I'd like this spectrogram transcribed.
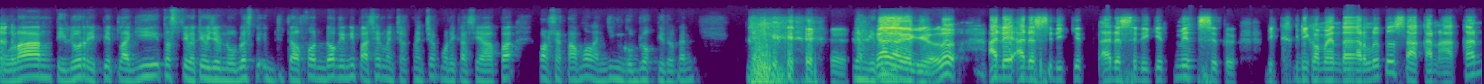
Pulang tidur repeat lagi terus tiba-tiba jam 12 di, di telepon dok ini pasien mencet-mencet mau dikasih apa? Paracetamol anjing goblok gitu kan. Yang gitu, Nggak, nggak, nggak, gitu. Lu ada ada sedikit ada sedikit miss itu. Di, di komentar lu tuh seakan-akan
